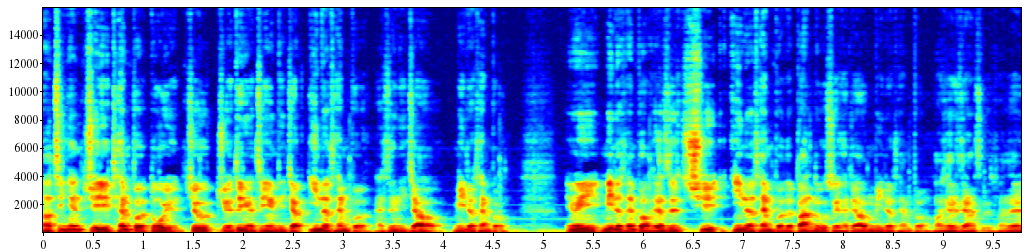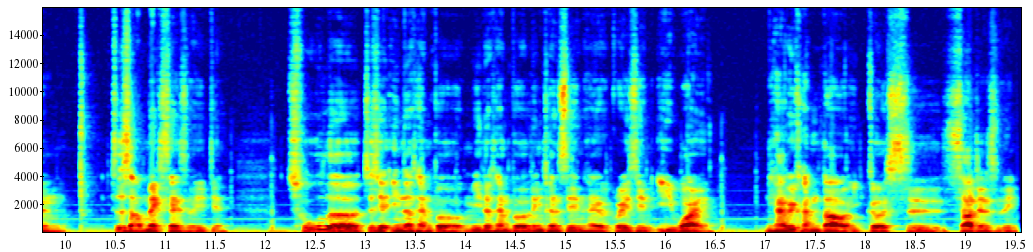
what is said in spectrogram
然后今天距离 Temple 多远，就决定了今天你叫 Inner Temple 还是你叫 Middle Temple。因为 Middle Temple 好像是去 Inner Temple 的半路，所以它叫 Middle Temple，好像是这样子。反正至少 make sense 了一点。除了这些 Inner Temple、Middle Temple、Lincoln's Inn 还有 Grace Inn 以外，你还会看到一个是 sergeant sin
